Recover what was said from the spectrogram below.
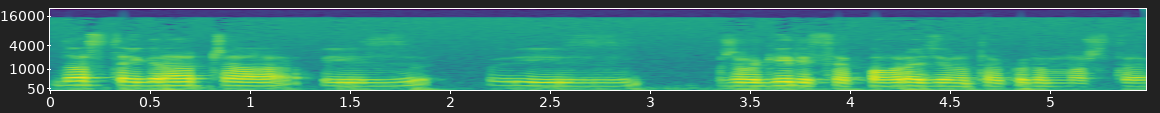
Dosta igrača iz, iz Žalgirisa je povređeno, tako da možete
